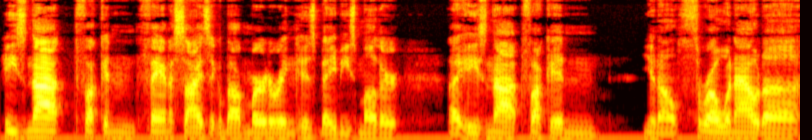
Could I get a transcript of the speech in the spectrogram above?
He's not fucking fantasizing about murdering his baby's mother. Like he's not fucking, you know, throwing out uh,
